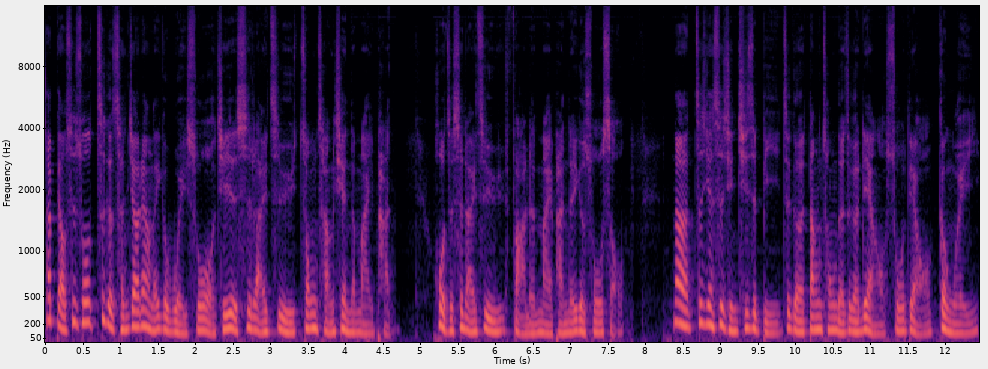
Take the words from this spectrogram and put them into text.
那表示说，这个成交量的一个萎缩哦，其实是来自于中长线的买盘，或者是来自于法人买盘的一个缩手。那这件事情其实比这个当冲的这个量哦缩掉更为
